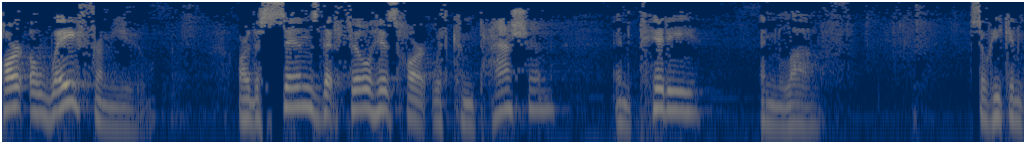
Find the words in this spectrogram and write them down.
heart away from you are the sins that fill his heart with compassion and pity and love. So he can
